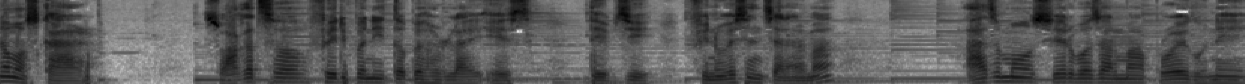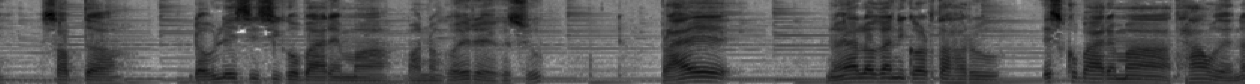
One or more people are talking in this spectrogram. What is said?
नमस्कार। स्वागत छ फेरि पनि तपाईँहरूलाई यस देवजी फिनोभेसन च्यानलमा। आज म सेयर बजारमा प्रयोग हुने शब्द डब्लुएसिसीको बारेमा भन्न गइरहेको छु। प्राय नयाँ लगानीकर्ताहरू यसको बारेमा थाहा हुँदैन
